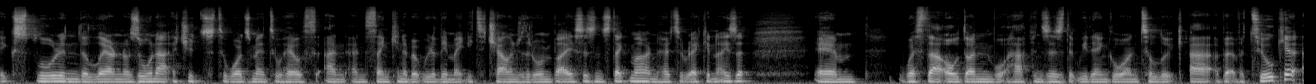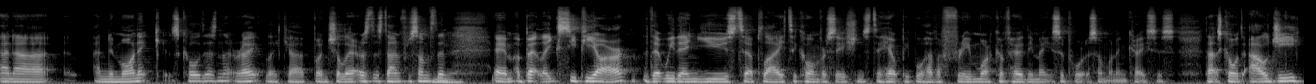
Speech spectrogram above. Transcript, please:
exploring the learner's own attitudes towards mental health and, and thinking about where they might need to challenge their own biases and stigma and how to recognise it. Um, with that all done, what happens is that we then go on to look at a bit of a toolkit and a, a mnemonic it's called isn't it right? Like a bunch of letters that stand for something. Yeah. um, a bit like cpr that we then use to apply to conversations to help people have a framework of how they might support someone in crisis. That's called ALGEE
